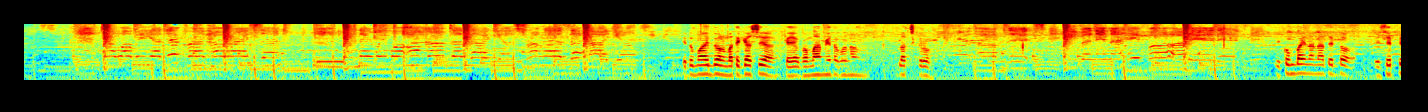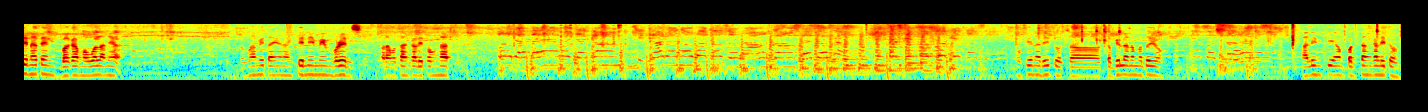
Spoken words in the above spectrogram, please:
Ito mga idol, matigas siya. Kaya gumamit ako ng flat screw. I-combine lang natin to. I-safety natin, baka mawala niya. Gumamit tayo ng 10 mm wrench para matanggal itong nut. Okay na dito, sa kabila naman tayo. Alinki ang pagtanggal ito.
